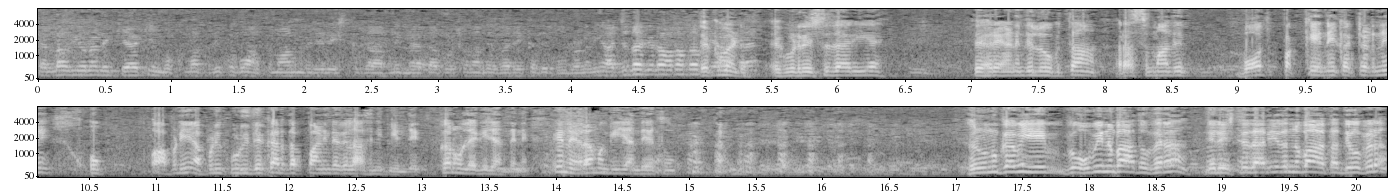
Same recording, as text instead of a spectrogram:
ਪਹਿਲਾਂ ਵੀ ਉਹਨਾਂ ਨੇ ਕਿਹਾ ਕਿ ਮੁੱਖ ਮੰਤਰੀ ਭਗਵੰਤ ਮਾਨ ਮੇਰੇ ਰਿਸ਼ਤੇਦਾਰ ਨੇ ਮੈਂ ਤਾਂ ਕੁਛ ਉਹਨਾਂ ਦੇ ਬਾਰੇ ਕਦੇ ਬੋਲਣਾ ਨਹੀਂ। ਅੱਜ ਦਾ ਜਿਹੜਾ ਉਹਨਾਂ ਦਾ ਇੱਕ ਮਿੰਟ ਇੱਕ ਮਿੰਟ ਰਿਸ਼ਤੇਦਾਰੀ ਹੈ। ਤੇ ਹਰਿਆਣੇ ਦੇ ਲੋਕ ਤਾਂ ਰਸਮਾਂ ਦੇ ਬਹੁਤ ਪੱਕੇ ਨੇ ਕੱਟੜ ਨੇ। ਉਹ ਆਪਣੀ ਆਪਣੀ ਕੁੜੀ ਦੇ ਘਰ ਦਾ ਪਾਣੀ ਦਾ ਗਲਾਸ ਨਹੀਂ ਪੀਂਦੇ ਘਰੋਂ ਲੈ ਕੇ ਜਾਂਦੇ ਨੇ। ਇਹ ਨਹਿਰਾ ਮੰਗੀ ਜਾਂਦੇ ਇਥੋਂ। ਫਿਰ ਉਹਨੂੰ ਕਹਾਂ ਵੀ ਉਹ ਵੀ ਨਿਭਾ ਦਿਓ ਫਿਰ। ਜੇ ਰਿਸ਼ਤੇਦਾਰੀ ਤਾਂ ਨਿਭਾ ਤਾਂ ਦਿਓ ਫਿਰ।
